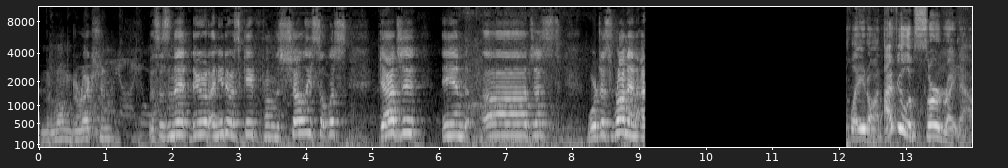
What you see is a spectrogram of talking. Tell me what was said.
in the wrong direction. This isn't it, dude. I need to escape from the Shelly, so let's gadget and uh just we're just running. I played on. I feel absurd right now.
